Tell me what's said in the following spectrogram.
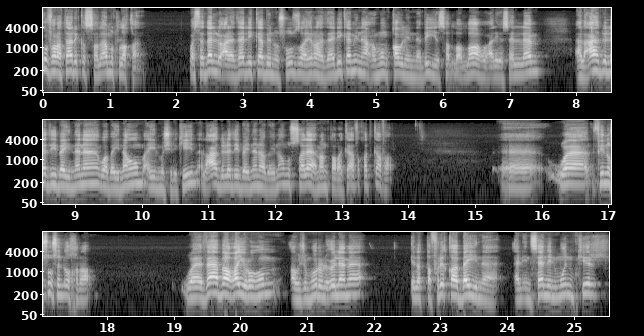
كفر تارك الصلاة مطلقا واستدلوا على ذلك بنصوص ظاهرها ذلك منها عموم قول النبي صلى الله عليه وسلم العهد الذي بيننا وبينهم أي المشركين العهد الذي بيننا وبينهم الصلاة من تركها فقد كفر. آه، وفي نصوص أخرى وذهب غيرهم أو جمهور العلماء إلى التفرقة بين الإنسان المنكر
